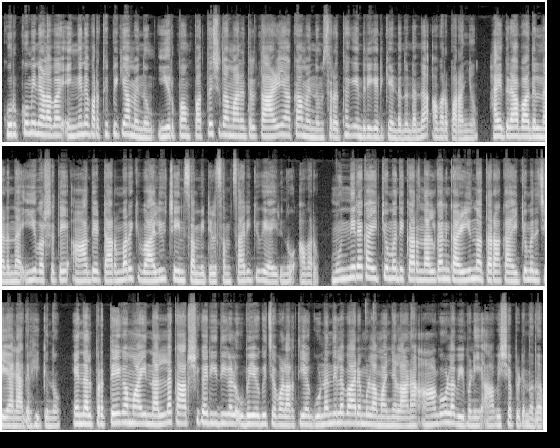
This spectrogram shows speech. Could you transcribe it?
കുർക്കുമിൻ അളവ് എങ്ങനെ വർദ്ധിപ്പിക്കാമെന്നും ഈർപ്പം പത്ത് ശതമാനത്തിൽ താഴെയാക്കാമെന്നും ശ്രദ്ധ കേന്ദ്രീകരിക്കേണ്ടതുണ്ടെന്ന് അവർ പറഞ്ഞു. ഹൈദരാബാദിൽ നടന്ന ഈ വർഷത്തെ ആദ്യ ടർമറിക് വാല്യൂ ചെയിൻ സമ്മിറ്റിൽ സംസാരിക്കുകയായിരുന്നു അവർ. മുൻനിര കയറ്റുമതിക്കാർ നൽകാൻ കഴിയുന്നത്ര കയറ്റുമതി ചെയ്യാൻ ആഗ്രഹിക്കുന്നു. എന്നാൽ പ്രത്യേകമായി നല്ല കാർഷിക രീതികൾ ഉപയോഗിച്ച് വളർത്തിയ ഗുണനിലവാരമുള്ള മഞ്ഞളാണ് ആഗോള വിപണി ആവശ്യപ്പെടുന്നത്.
